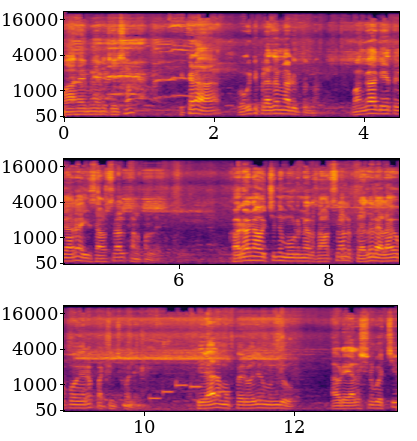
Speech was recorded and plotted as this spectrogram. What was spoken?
మా హామీని చేసాం ఇక్కడ ఒకటి ప్రజలను అడుగుతున్నాం. వంగా గీత గారు ఐదు సంవత్సరాలు కనపడలేదు. కరోనా వచ్చింది మూడున్నర సంవత్సరాలు. ప్రజలు ఎలాగపోయారో పట్టించుకోలేదు. ఈవేళ ముప్పై రోజుల ముందు ఆవిడ ఎలక్షన్కి వచ్చి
